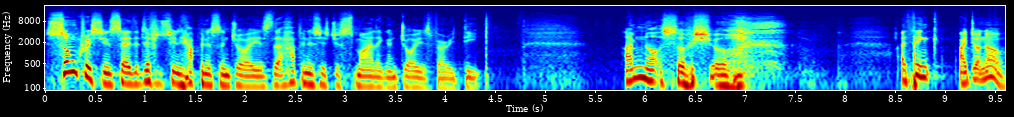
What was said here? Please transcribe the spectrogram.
Some Christians say the difference between happiness and joy is that happiness is just smiling and joy is very deep. I'm not so sure. I think, I don't know.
